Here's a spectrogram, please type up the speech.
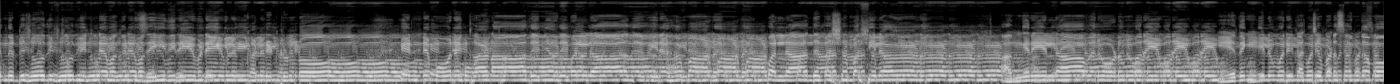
എന്നിട്ട് ചോദിക്കും എന്റെ മകനെ സെയ്ദിനെ എവിടെയെങ്കിലും കണ്ടിട്ടുണ്ടോ? എന്റെ മോനെ കാണാതെ ഞാൻ വല്ലാതെ വിരഹമാണ് വല്ലാതെ വിഷമത്തിലാണ്. അങ്ങനെ എല്ലാവരോടും പറയും പറയും ഏതെങ്കിലും ഒരു കച്ചവട സംഘമോ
